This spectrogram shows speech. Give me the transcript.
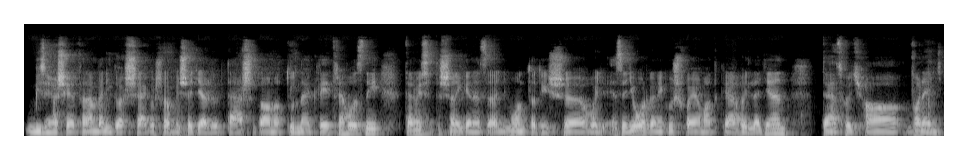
bizonyos értelemben igazságosabb és egyenlőbb társadalmat tudnánk létrehozni. Természetesen igen, ez egy mondtad is, hogy ez egy organikus folyamat kell, hogy legyen, tehát hogyha van egy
